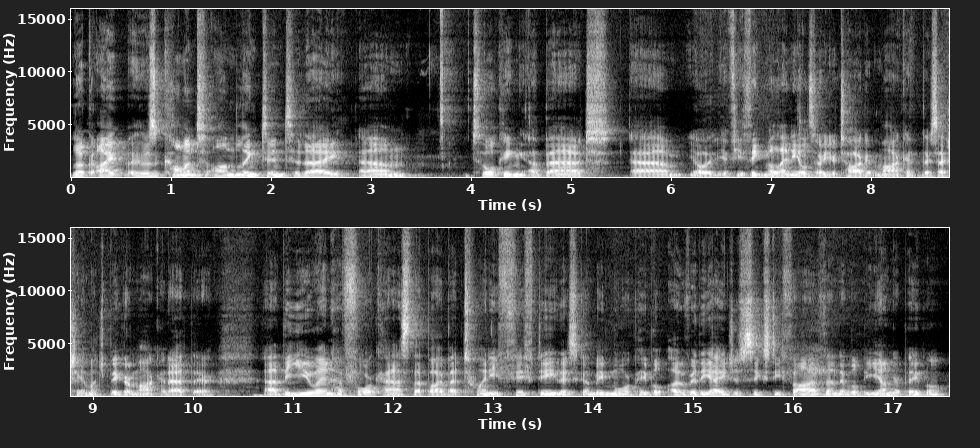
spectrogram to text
Look, I there was a comment on LinkedIn today um, talking about um, you know if you think millennials are your target market, there's actually a much bigger market out there. Uh, the UN have forecast that by about 2050, there's going to be more people over the age of 65 than there will be younger people.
